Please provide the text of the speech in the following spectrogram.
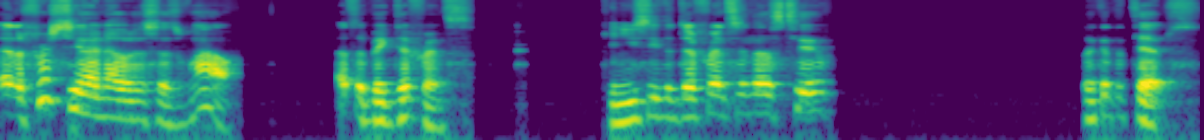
And the first thing I notice is, wow, that's a big difference. Can you see the difference in those two? Look at the tips.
